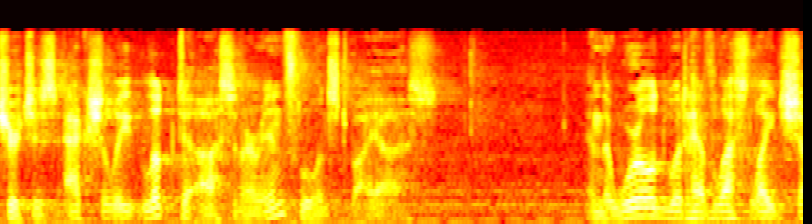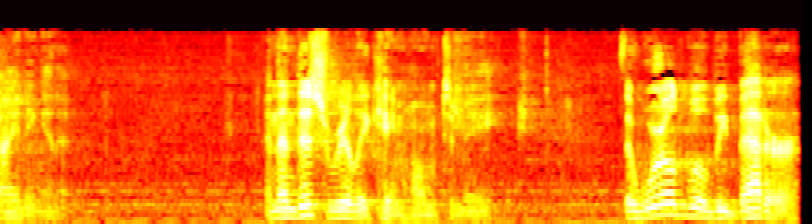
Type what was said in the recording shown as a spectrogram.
churches actually look to us and are influenced by us. And the world would have less light shining in it. And then this really came home to me. The world will be better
